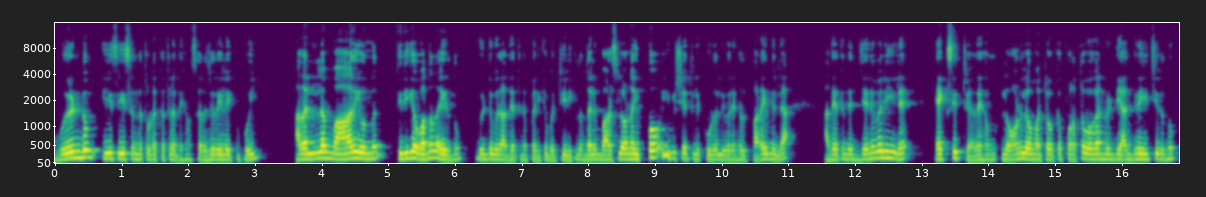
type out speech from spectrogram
വീണ്ടും ഈ സീസണിന്റെ തുടക്കത്തിൽ അദ്ദേഹം സർജറിയിലേക്ക് പോയി. അതെല്ലാം മാറി ഒന്ന് തിരികെ വന്നതായിരുന്നു. വീണ്ടും ഇത് അദ്ദേഹത്തിന് പരിക്ക് പറ്റിയിരിക്കുന്നു. എന്തായാലും ബാഴ്സലോണ ഇപ്പോൾ ഈ വിഷയത്തിൽ കൂടുതൽ വിവരങ്ങൾ പറയുന്നില്ല. അദ്ദേഹത്തിന്റെ ജനുവരിയിലെ എക്സിറ്റ് അദ്ദേഹം ലോണിലോ മറ്റോ ഒക്കെ പുറത്തു പോകാൻ വേണ്ടി ആഗ്രഹിച്ചിരുന്നു.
